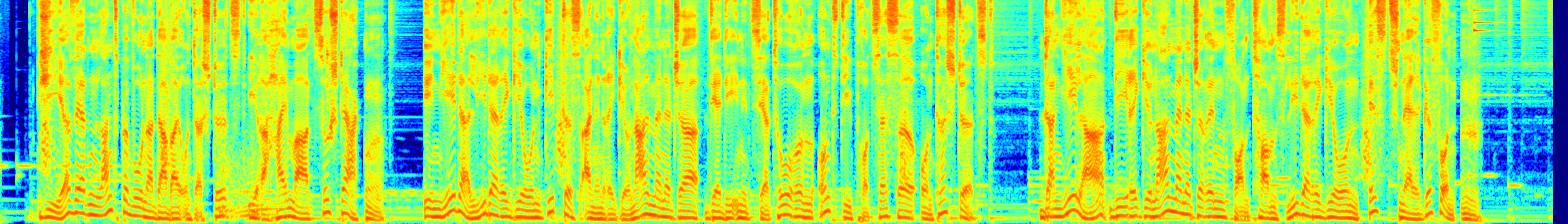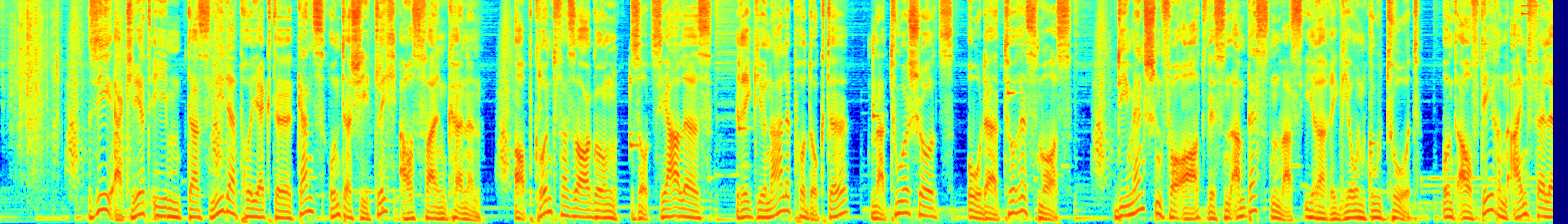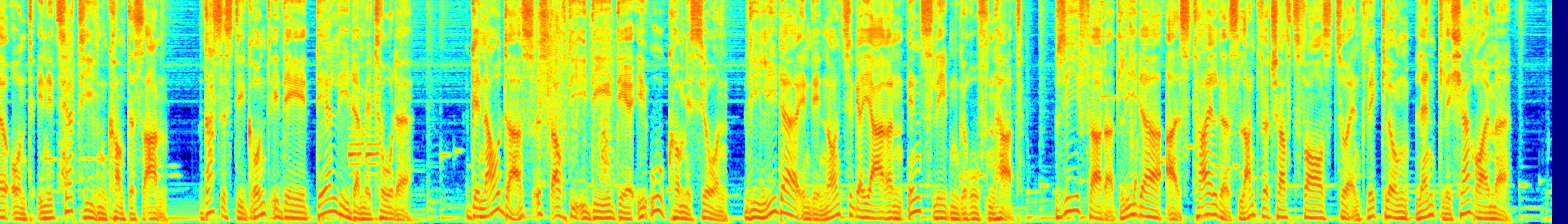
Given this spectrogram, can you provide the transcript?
Hier werden Landbewohner dabei unterstützt, ihre Heimat zu stärken. In jeder LIDA-Region gibt es einen Regionalmanager, der die Initiatoren und die Prozesse unterstützt. Daniela, die Regionalmanagerin von Toms LIDA-Region, ist schnell gefunden. Sie erklärt ihm, dass LIDA-Projekte ganz unterschiedlich ausfallen können. Ob Grundversorgung, Soziales, regionale Produkte, Naturschutz oder Tourismus. Die Menschen vor Ort wissen am besten, was ihrer Region gut tut. Und auf deren Einfälle und Initiativen kommt es an. Das ist die Grundidee der LEADER-Methode. Genau das ist auch die Idee der EU-Kommission, die LEADER in den 90er Jahren ins Leben gerufen hat. Sie fördert LEADER als Teil des Landwirtschaftsfonds zur Entwicklung ländlicher Räume.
